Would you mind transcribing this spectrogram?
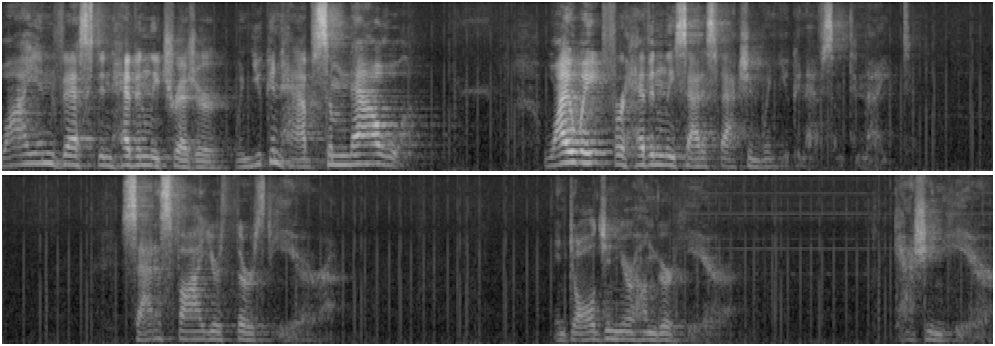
Why invest in heavenly treasure when you can have some now? Why wait for heavenly satisfaction when you can have some tonight? Satisfy your thirst here. Indulge in your hunger here. Cash in here.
